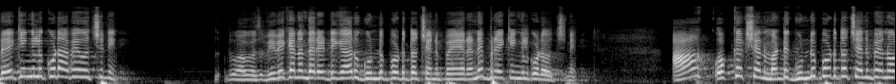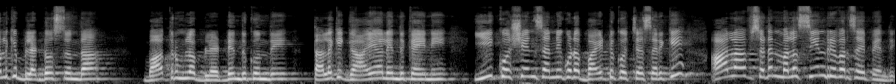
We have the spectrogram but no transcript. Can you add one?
బ్రేకింగ్లు కూడా అవే వచ్చినాయి. వివేకానంద రెడ్డి గారు గుండెపోటుతో చనిపోయారనే బ్రేకింగ్లు కూడా వచ్చినాయి. ఆ ఒక్క క్షణం అంటే గుండెపోటుతో చనిపోయిన వాళ్ళకి బ్లడ్ వస్తుందా? బాత్రూంలో బ్లడ్ ఎందుకుంది? తలకి గాయాలు ఎందుకైనాయి ఈ క్వశ్చన్స్ అన్ని కూడా బయటకు వచ్చేసరికి ఆల్ ఆఫ్ సడన్ మళ్ళీ సీన్ రివర్స్ అయిపోయింది.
